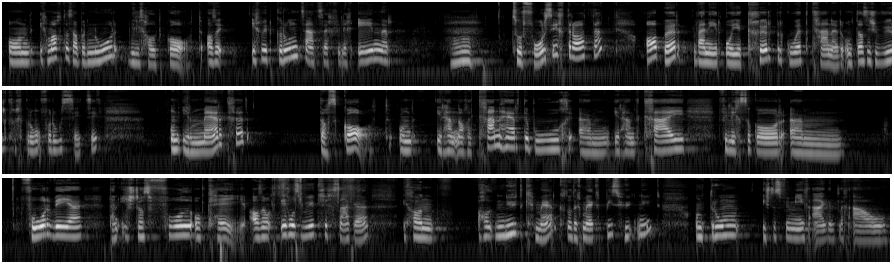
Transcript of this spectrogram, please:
Und ich mache das aber nur, weil es halt geht. Also ich würde grundsätzlich vielleicht eher hm, zur Vorsicht raten. Aber wenn ihr euren Körper gut kennt, und das ist wirklich Grundvoraussetzung, und ihr merkt, das geht, und ihr habt nachher keinen harten Bauch, ähm, ihr habt keine, vielleicht sogar ähm, Vorwehen, dann ist das voll okay. Also ich muss wirklich sagen, ich habe halt nichts gemerkt oder ich merke bis heute nichts. Und darum ist das für mich eigentlich auch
